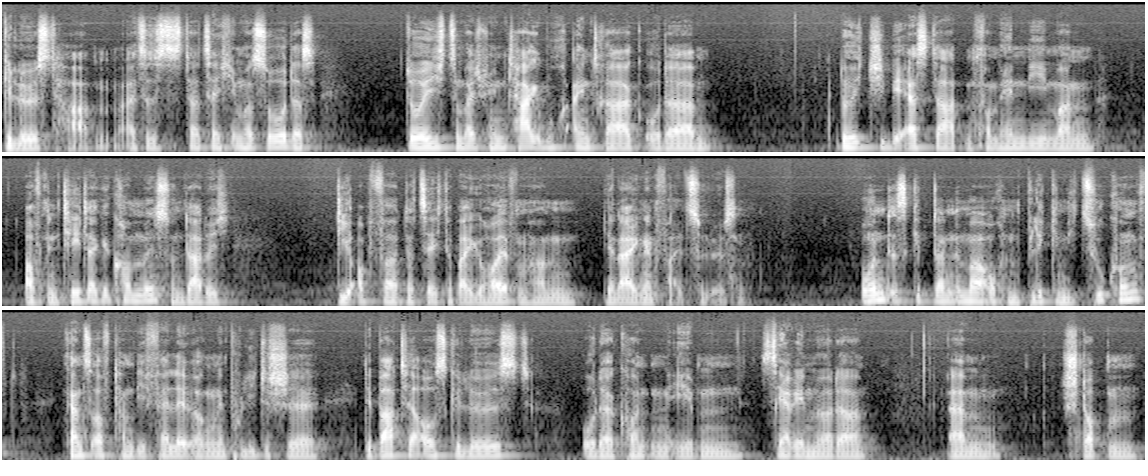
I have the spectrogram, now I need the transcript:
gelöst haben. Also es ist tatsächlich immer so, dass durch zum Beispiel einen Tagebucheintrag oder durch GPS-Daten vom Handy man auf den Täter gekommen ist und dadurch die Opfer tatsächlich dabei geholfen haben, ihren eigenen Fall zu lösen. Und es gibt dann immer auch einen Blick in die Zukunft. Ganz oft haben die Fälle irgendeine politische Debatte ausgelöst oder konnten eben Serienmörder ähm, stoppen.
